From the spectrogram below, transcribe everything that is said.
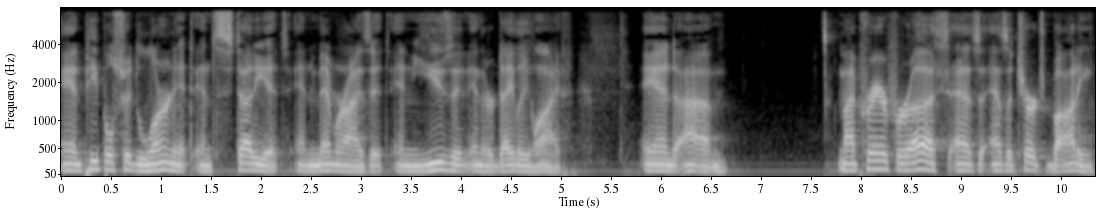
and people should learn it and study it and memorize it and use it in their daily life. And um, my prayer for us as as a church body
